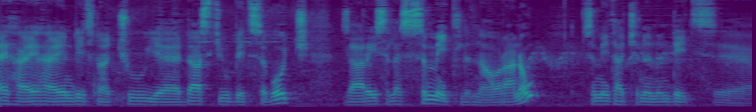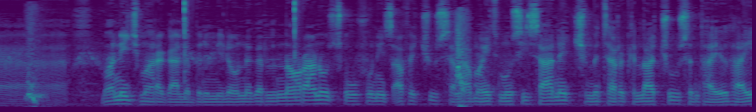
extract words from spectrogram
hi hi hi እንዴት ናችሁ? የዳስቲው ቤተሰቦች ዛሬ ስለ ስሜት ልናወራ ነው። ስሜታችንን እንዴት manage ማድረግ አለብን የሚለውን ነገር ልናወራ ነው። ጽሁፉን የጻፈችው ሰላማዊት ሙሲሳ ነች። የምተርክላችሁ ስንታየው ታዬ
